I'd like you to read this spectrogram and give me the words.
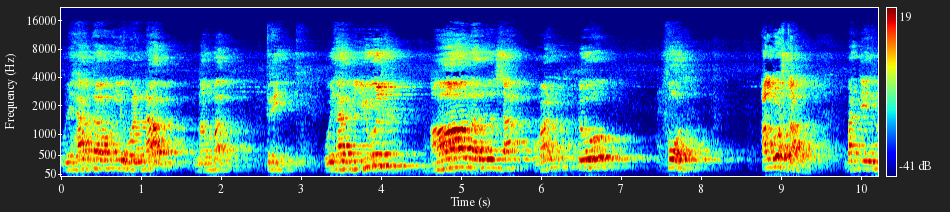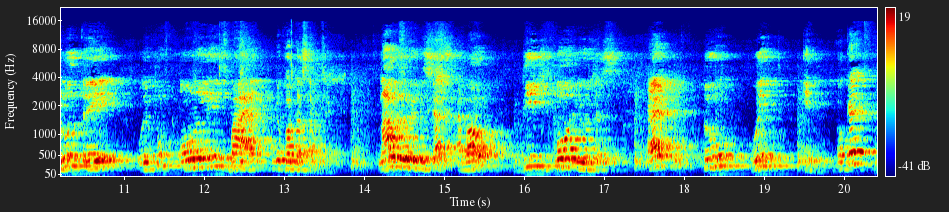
we have the only one now, number three. We have used all the rules of one, two, four, almost all. But in rule three, we put only by before the subject. Now we will discuss about these four uses: at, to, with, in. Okay?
